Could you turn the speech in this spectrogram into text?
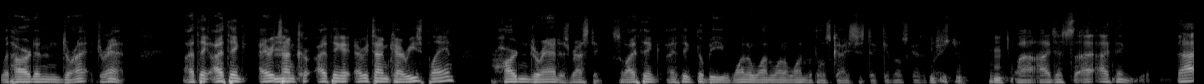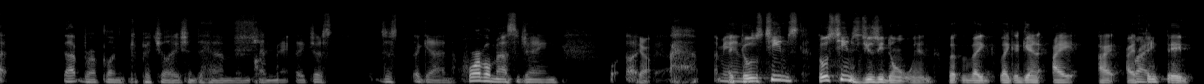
with Harden and Durant. Durant. I think, I think every Mm. time, Ky- I think every time Kyrie's playing, Harden Durant is resting. So I think, I think there'll be one on one, one on one with those guys just to give those guys a break. Interesting. Well, I just I, I think that that Brooklyn capitulation to him and, and ma- it just just again horrible messaging. Yeah. I mean, like those teams, those teams usually don't win. But like, like again, I, I, I Right. think they,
